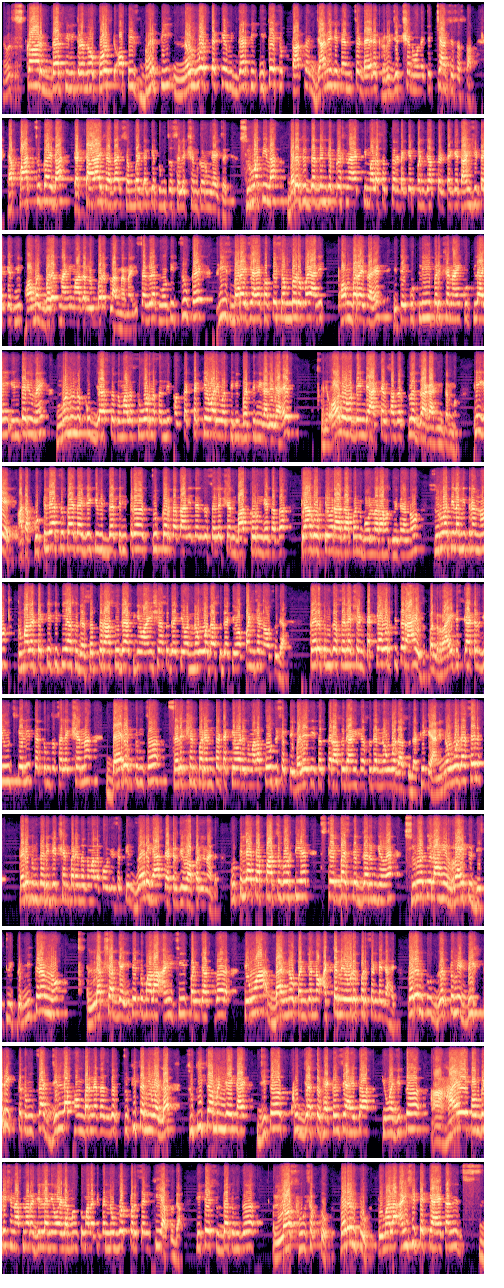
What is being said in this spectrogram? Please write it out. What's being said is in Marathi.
नमस्कार विद्यार्थी मित्रांनो पोस्ट ऑफिस भरती नव्वद टक्के विद्यार्थी इथे चुकतात. ज्याने जे त्यांचं डायरेक्ट रिजेक्शन होण्याचे चान्सेस असतात. ह्या पाच चुका आहेत त्या टाळायच्या आता शंभर टक्के तुमचं सिलेक्शन करून घ्यायचंय. सुरुवातीला बऱ्याच विद्यार्थ्यांचे प्रश्न आहेत की मला सत्तर टक्के पंच्याहत्तर टक्के ऐंशी टक्के मी फॉर्मच भरत नाही माझा नंबरच लागणार नाही. सगळ्यात मोठी चूक आहे. फीस भरायची आहे फक्त शंभर रुपये आणि फॉर्म भरायचा आहे. इथे कुठलीही परीक्षा नाही कुठलाही इंटरव्ह्यू नाही. म्हणून खूप जास्त तुम्हाला सुवर्ण संधी फक्त टक्केवारीवरती ही भरती निघालेली आहे. आणि ऑल ओव्हर द इंडिया अठ्ठावीस हजार प्लस जागा आहेत मित्रांनो. ठीक आहे. आता कुठल्या चुका आहेत जे की विद्यार्थी मित्र चूक करतात आणि त्यांचं सिलेक्शन बाद करून घेतात? त्या गोष्टीवर आज आपण बोलणार आहोत मित्रांनो. सुरुवातीला मित्रांनो तुम्हाला टक्के किती असू द्या? सत्तर असू द्या किंवा ऐंशी असू द्या किंवा नव्वद असू द्या किंवा पंच्याण्णव असू द्या. तर तुमचं सिलेक्शन टक्क्यावरती तर आहेच पण राईट स्ट्रॅटर्जी यूज केली तर तुमचं सिलेक्शन डायरेक्ट तुमचं सिलेक्शन पर्यंत टक्केवारी तुम्हाला पोहोचू शकते. भले ती सत्तर असू द्या ऐंशी असू द्या नव्वद असू द्या ठीक आहे. आणि नव्वद असेल तरी तुमचं रिजेक्शन पर्यंत तुम्हाला पोहोचू शकते जर ह्या स्ट्रॅटर्जी वापरल्या नाही तर. कुठल्या त्या पाच गोष्टी आहेत? स्टेप बाय स्टेप जाणून घेऊया. सुरुवातीला आहे राईट डिस्ट्रिक्ट मित्रांनो लक्षात घ्या इथे तुम्हाला ऐंशी पंच्याहत्तर किंवा ब्याण्णव पंच्याण्णव अठ्ठ्याण्णव एवढे पर्सेंटेज आहे परंतु जर तुम्ही डिस्ट्रिक्ट तुमचा जिल्हा फॉर्म भरण्याचा जर चुकीचा निवडला चुकीचा म्हणजे काय? जिथं खूप जास्त फॅकन्सी आहे का? किंवा जिथं हाय कॉम्पिटिशन असणारा जिल्हा निवडला मग तुम्हाला तिथं नव्वद पर्सेंट ही असू द्या. तिथे सुद्धा तुमचं लॉस होऊ शकतो. परंतु तुम्हाला ऐंशी टक्के आहेत आणि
